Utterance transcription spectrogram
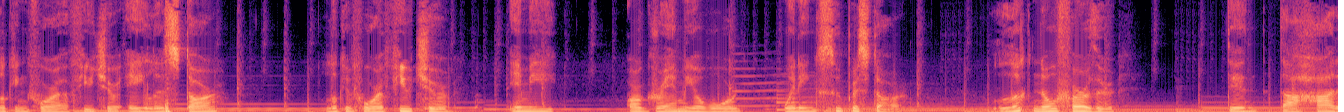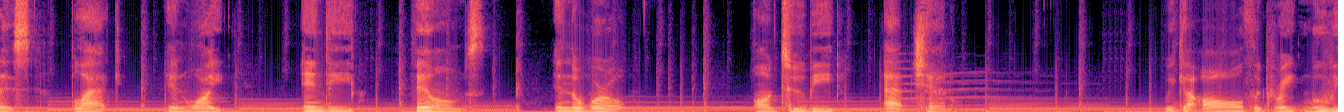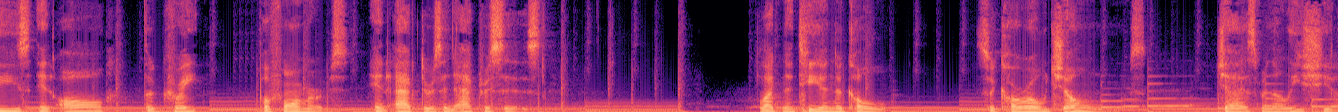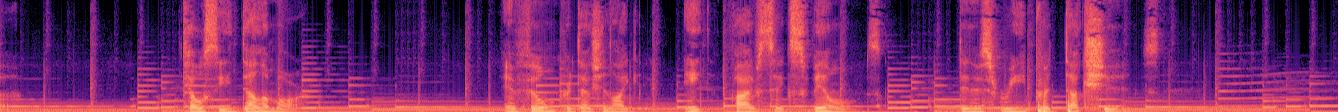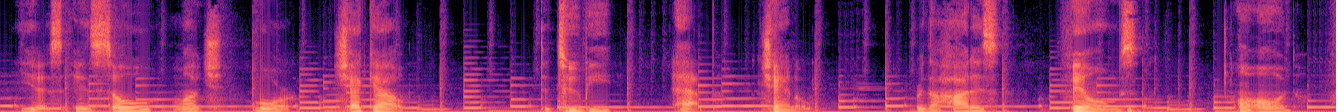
Looking for a future A list star? Looking for a future Emmy or Grammy Award winning superstar? Look no further than the hottest black and white indie films in the world on Tubi app channel. We got all the great movies and all the great performers and actors and actresses like Natia Nicole, Socorro Jones, Jasmine Alicia, Kelsey Delamar, and film production like 856 Films, Dennis Reed Productions. Yes, and so much more. Check out the Tubi app channel where the hottest films are on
